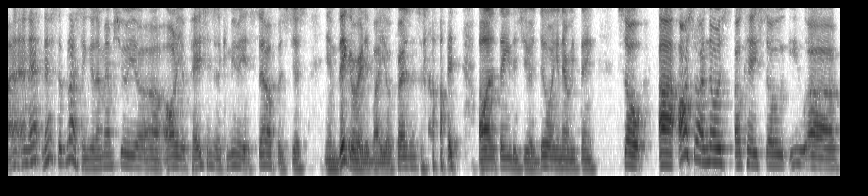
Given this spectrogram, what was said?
and that, that's a blessing. Because I mean, I'm sure your uh, all your patients and the community itself is just invigorated by your presence, all, the things that you're doing and everything. So, uh, also, I noticed. Okay, so you uh,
